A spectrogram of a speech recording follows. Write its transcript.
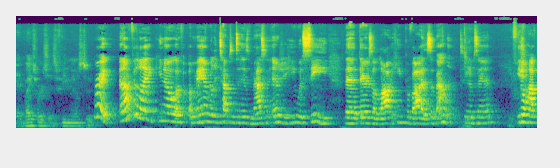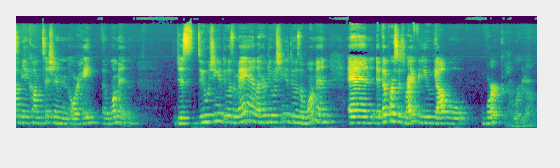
and vice versa as females too. Right. And I feel like, you know, if a man really taps into his masculine energy, he would see that there's a lot he provides, a balance. You know what I'm saying? Yeah, You don't have to be in competition or hate a woman. Just do what you need to do as a man. Let her do what she needs to do as a woman. And if that person's right for you, y'all will work. Yeah, work it out.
